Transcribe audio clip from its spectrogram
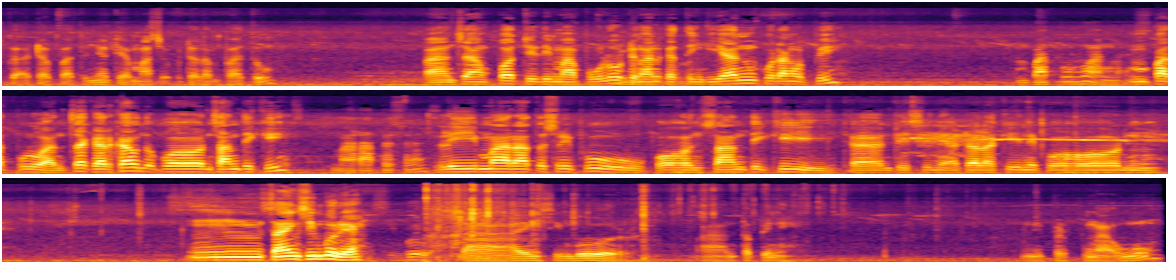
juga ada batunya dia masuk ke dalam batu. Panjang pot di 50 dengan ketinggian kurang lebih 40-an, Mas. 40-an. Cek harga untuk pohon santigi 500 ya. 500.000 pohon santigi dan di sini ada lagi ini pohon hmm, saing simbur ya. Sibur. Saing simbur. Mantep ini. Ini berbunga ungu.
